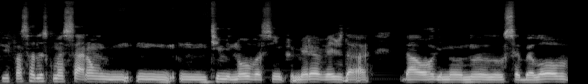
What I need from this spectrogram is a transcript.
split passado eles começaram um, um, um, time novo, assim, primeira vez da, da org no, no CBLOL,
